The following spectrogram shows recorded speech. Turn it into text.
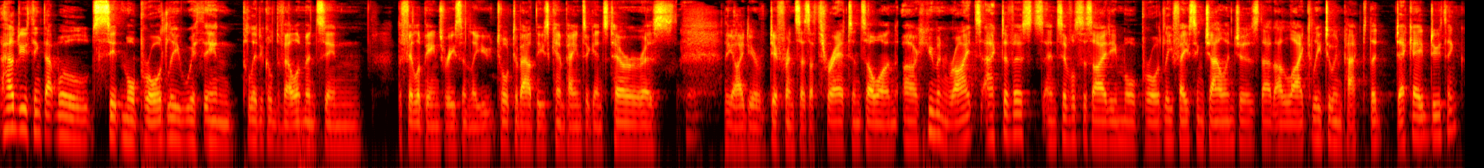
How do you think that will sit more broadly within political developments in the Philippines recently? You talked about these campaigns against terrorists, the idea of difference as a threat, and so on. Are human rights activists and civil society more broadly facing challenges that are likely to impact the decade, do you think?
